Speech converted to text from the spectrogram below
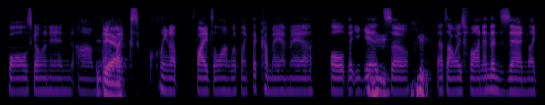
balls going in, um that Yeah. like clean up fights along with like the Kamehameha ult that you get. Mhm. So that's always fun. And then Zen, like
